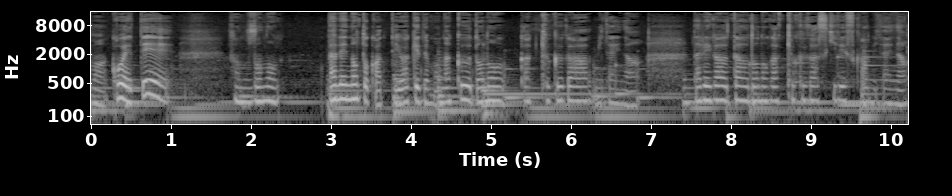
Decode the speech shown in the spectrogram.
まあ、超えてそのどの誰のとかっていうわけでもなくどの楽曲がみたいな誰が歌うどの楽曲が好きですかみたいな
